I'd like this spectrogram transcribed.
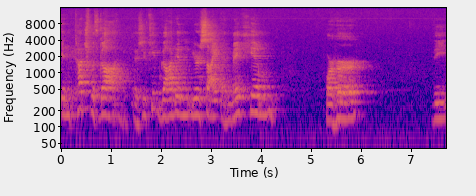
in touch with God, as you keep God in your sight and make him or her the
